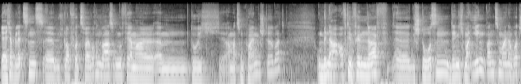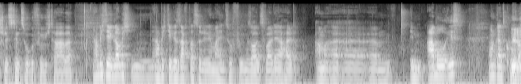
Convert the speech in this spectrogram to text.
Ja, ich habe letztens, äh, ich glaube vor zwei Wochen war es ungefähr mal ähm, durch Amazon Prime gestöbert und bin da auf den Film Nerf äh, gestoßen, den ich mal irgendwann zu meiner Watchlist hinzugefügt habe. Habe ich dir, glaube ich, habe ich dir gesagt, dass du dir den mal hinzufügen sollst, weil der halt am, äh, äh, ähm, im Abo ist und ganz cool war.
